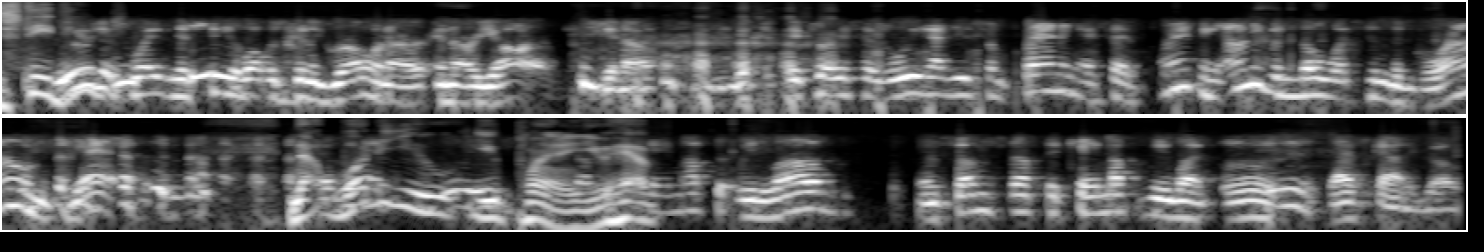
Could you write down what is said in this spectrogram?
Steve, We were just waiting to see what was going to grow in our in our yard. You know, Victoria says, "Well, we got to do some planting." I said, "Planting? I don't even know what's in the ground yet." now, what are you you planning? You have came up that we loved, and some stuff that came up and we went, Ugh, "That's got to go."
